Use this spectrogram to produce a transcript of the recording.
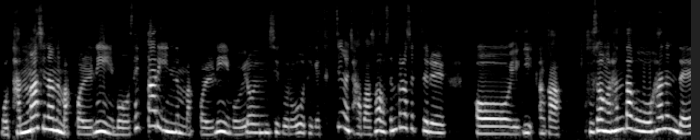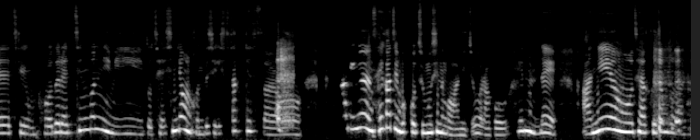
뭐 단맛이 나는 막걸리, 뭐 색깔이 있는 막걸리 뭐 이런 식으로 되게 특징을 잡아서 샘플러 세트를 어 얘기 그러니까 구성을 한다고 하는데 지금 버들의 친구님이 또 제 신경을 건드시기 시작했어요. 하링은 세 가지 먹고 주무시는 거 아니죠? 라고 했는데 아니에요. 제가 그 정도는 아니에요.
